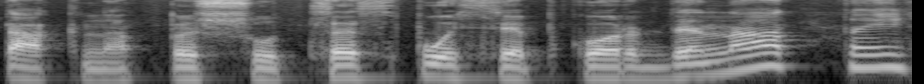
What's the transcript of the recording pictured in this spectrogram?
так напишу, це спосіб координатний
